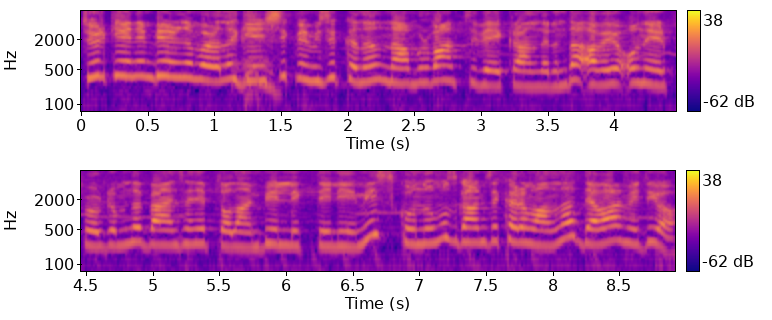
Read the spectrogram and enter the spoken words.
Türkiye'nin bir numaralı gençlik ve müzik kanalı Number One TV ekranlarında AVE On Air programında benzen hep olan birlikteliğimiz konuğumuz Gamze Karaman'la devam ediyor.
